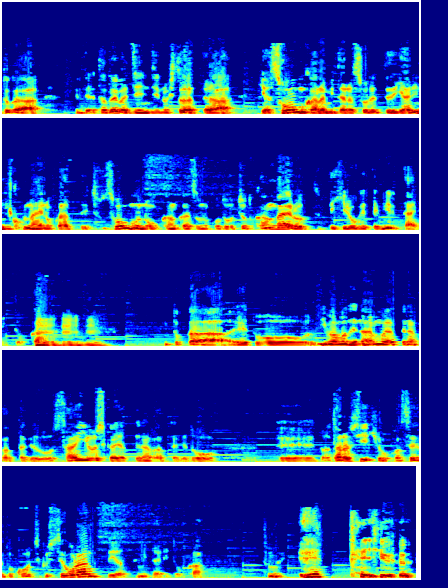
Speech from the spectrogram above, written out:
とか、で例えば人事の人だったら、いや、総務から見たらそれってやりにくくないのかって、ちょっと総務の管轄のことをちょっと考えろって言って広げてみたりとか、うんうんうん。とか、えっ、と、今まで何もやってなかったけど、採用しかやってなかったけど、えっ、と、新しい評価制度構築してごらんってやってみたりとか、つまり、え？っていう、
